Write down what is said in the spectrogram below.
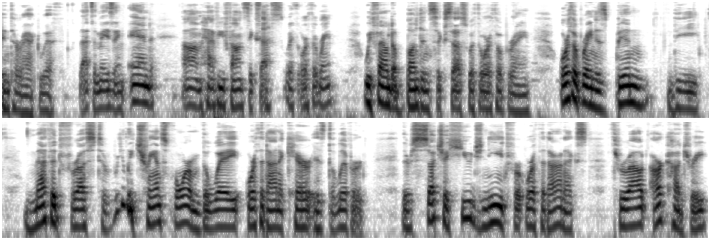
interact with. That's amazing. And um, have you found success with OrthoBrain? We found abundant success with OrthoBrain. OrthoBrain has been the method for us to really transform the way orthodontic care is delivered. There's such a huge need for orthodontics throughout our country,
